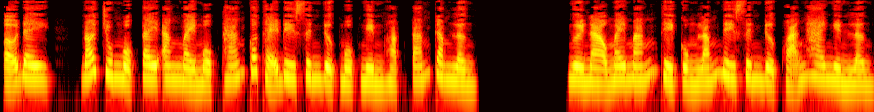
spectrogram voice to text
Ở đây, nói chung một tay ăn mày một tháng có thể đi xin được 1.000 hoặc 800 lần. Người nào may mắn thì cùng lắm đi xin được khoảng 2.000 lần.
